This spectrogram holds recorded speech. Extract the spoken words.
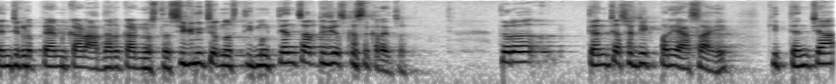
त्यांच्याकडं पॅन कार्ड आधार कार्ड नसतं सिग्नेचर नसती मग त्यांचं आर टी जी एस कसं करायचं? तर त्यांच्यासाठी एक पर्याय असा आहे की त्यांच्या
